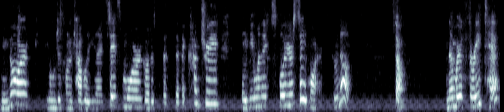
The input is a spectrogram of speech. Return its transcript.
New York? You just want to travel to the United States more, go to a specific country. Maybe you want to explore your state more. Who knows? So, number three tip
